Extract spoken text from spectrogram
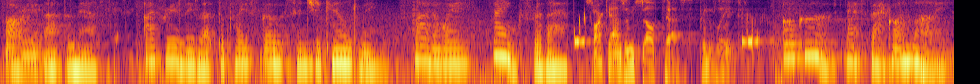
Sorry about the mess. I've really let the place go since you killed me. By the way, thanks for that. Sarcasm self-test complete. Oh good, that's back online.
